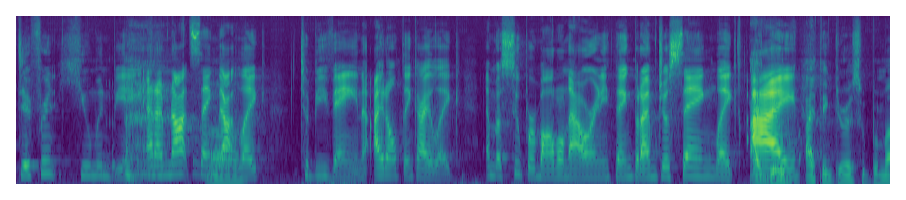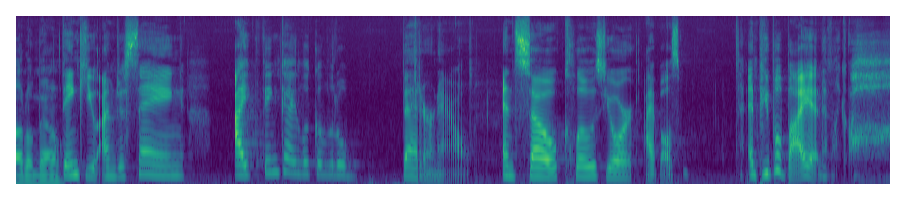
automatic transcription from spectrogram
different human being, and I'm not saying Oh. that like to be vain. I don't think I like am a supermodel now or anything, but I'm just saying like I, do. I think you're a supermodel now. thank you. I'm just saying I think I look a little better now, and so close your eyeballs. And people buy it, and I'm like, oh,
